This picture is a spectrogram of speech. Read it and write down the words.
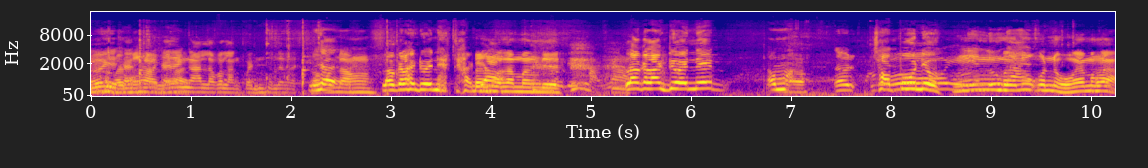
เฮ้ยไม่ใช้ไม่ให้ใช้แรงงานเรากำลังเป็นอะไรไม่ใช่เรากำลังเรากำลังดูเน็ตถังเป็นยาพลเมืองดี เรากำลังดูเน็ตเอามา เราชอบปูนอยู่ อืมมือลูกคนหนูไงมึงอะ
